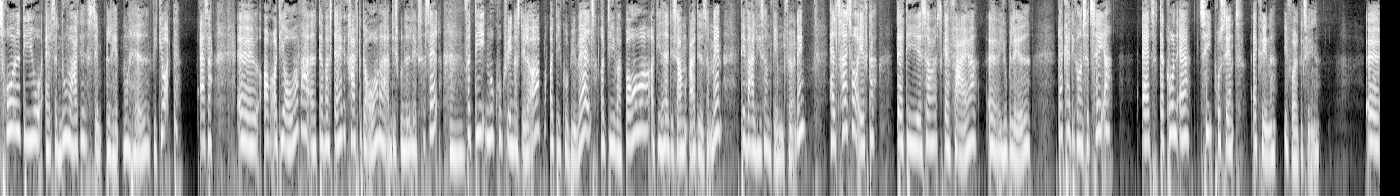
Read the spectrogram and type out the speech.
troede de jo, altså nu var det simpelthen, nu havde vi gjort det. Altså, øh, og, og de overvejede, der var stærke kræfter, der overvejede, om de skulle nedlægge sig selv. Mm. Fordi nu kunne kvinder stille op, og de kunne blive valgt, og de var borgere, og de havde de samme rettigheder som mænd. Det var ligesom gennemført, ikke? 50 år efter, da de øh, så skal fejre øh, jubilæet, der kan de konstatere, at der kun er 10 procent af kvinder i Folketinget. Øh,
